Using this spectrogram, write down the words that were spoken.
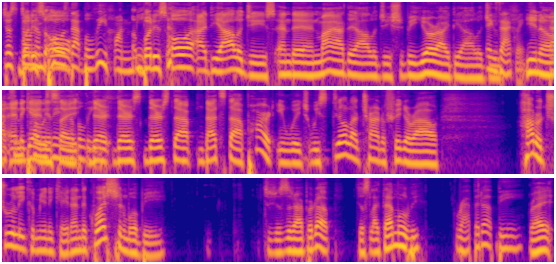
just Mm-hmm. But don't impose all- that belief on me But it's all ideologies, and then my ideology should be your ideology. Exactly. You know, That's and again, it's imposing the like there, there's, there's that. That's that part in which we still are trying to figure out how to truly communicate. And the question will be, to just wrap it up, just like that movie, wrap it up B right?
